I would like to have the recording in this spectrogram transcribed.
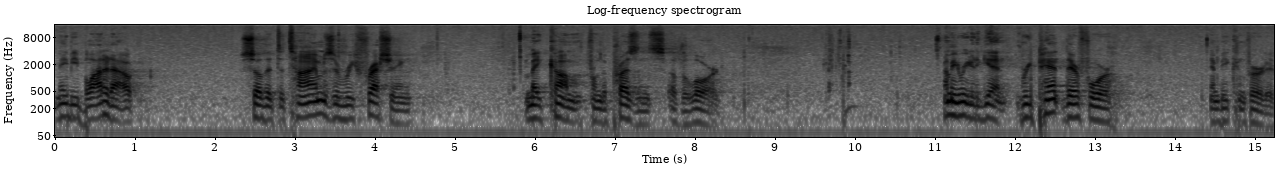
may be blotted out, so that the times of refreshing may come from the presence of the Lord. Let me read it again. Repent, therefore, and be converted,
